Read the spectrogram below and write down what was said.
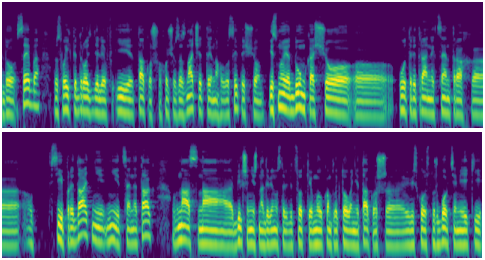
до себе, до своїх підрозділів. І також хочу зазначити, наголосити, що існує думка, що е, у територіальних центрах е, всі придатні. Ні, це не так. В нас на більше ніж на 90% ми укомплектовані також військовослужбовцями, які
